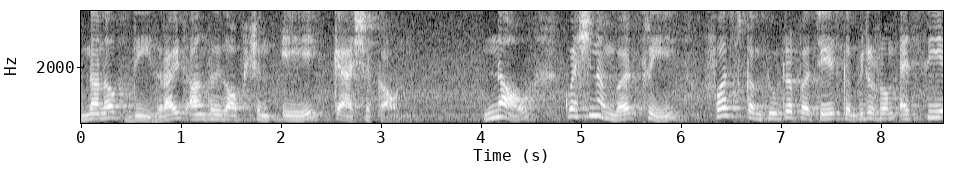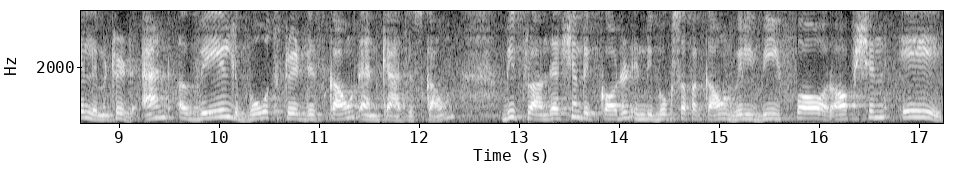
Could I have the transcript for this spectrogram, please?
none of these right? Answer is option a cash account now question number 3 first computer purchased computer from HCL limited and availed both trade discount and cash discount. The transaction recorded in the books of account will be for option A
